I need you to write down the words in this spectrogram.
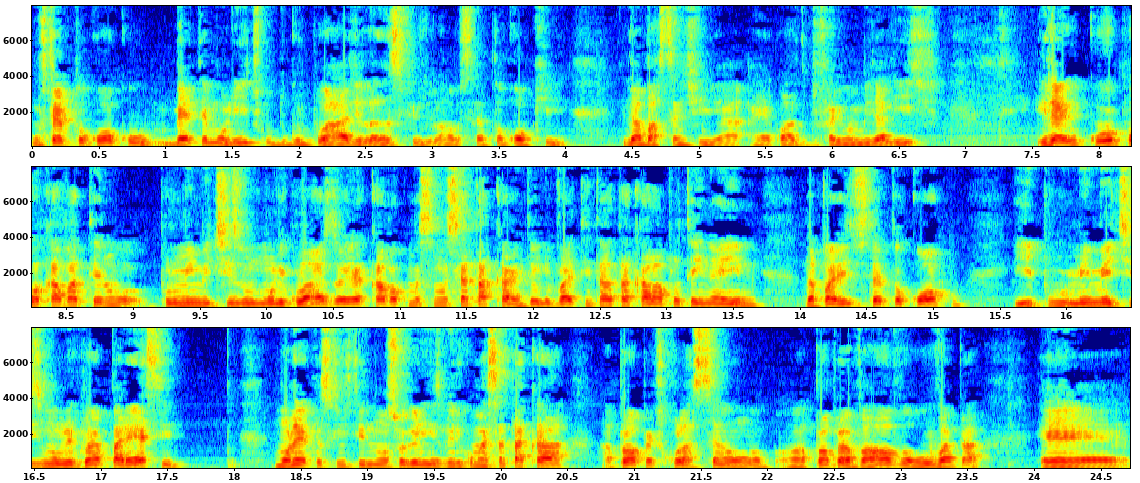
Um streptococo beta-hemolítico do grupo A de Lansfield, lá, o streptococo que, que dá bastante é, quadro de faringomidalite. E daí o corpo acaba tendo, por mimetismo molecular, daí acaba começando a se atacar. Então ele vai tentar atacar lá a proteína M da parede do streptococo e por mimetismo molecular aparece moléculas que a gente tem no nosso organismo, ele começa a atacar a própria articulação, a própria válvula, ou vai para é,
